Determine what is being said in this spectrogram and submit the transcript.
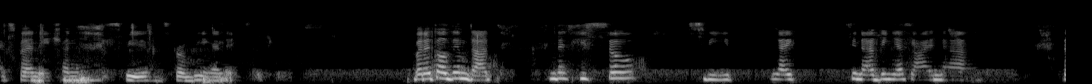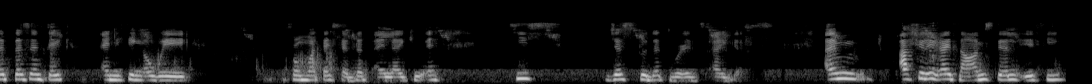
explanation and experience from being an asexual. But I told him that, that he's so sweet. Like, sinabi niya sa akin na that doesn't take anything away from what I said that I like you. And he's just good at words, I guess. I'm actually right now, I'm still iffy,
